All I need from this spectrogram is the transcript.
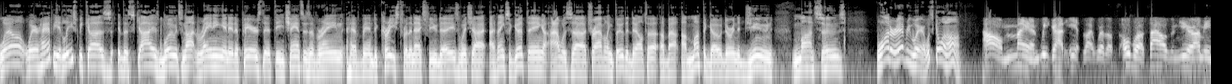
Well, we're happy at least because the sky is blue, it's not raining, and it appears that the chances of rain have been decreased for the next few days, which I, I think is a good thing. I was uh, traveling through the Delta about a month ago during the June monsoons. Water everywhere. What's going on? Oh, man, we got hit like with a, over a thousand year. I mean,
